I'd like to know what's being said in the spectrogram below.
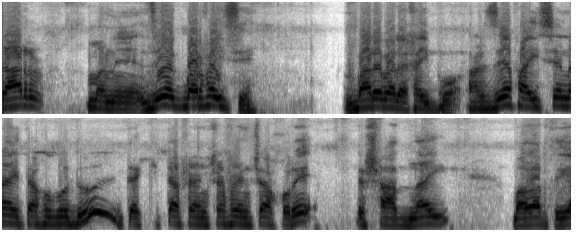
যার মানে যে একবার পাইছে বারে বারে খাইব। আর যে পাইছে না এটা হব দু এটা কিতা ফ্যাংসা ফ্যাংসা করে স্বাদ নাই বাজার থেকে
